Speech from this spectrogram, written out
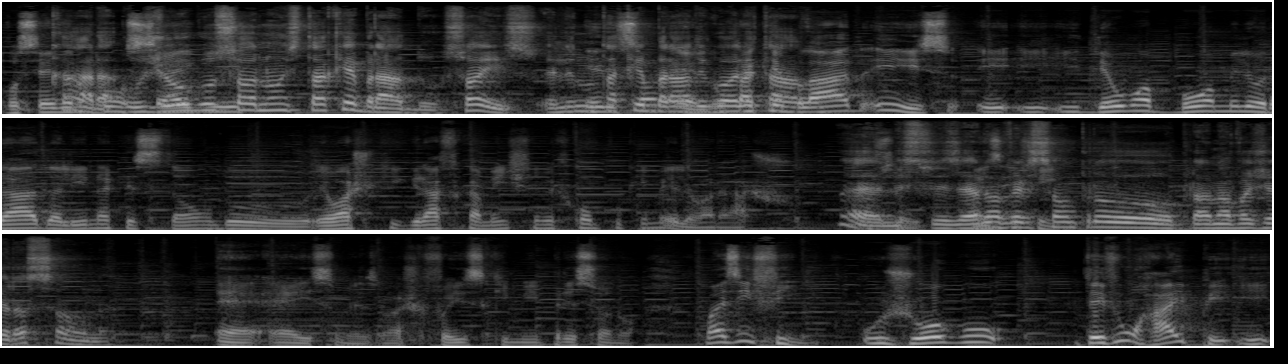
Você ainda Cara, não o consegue... jogo só não está quebrado. Só isso. Ele não Ele tá só- quebrado ele igual não ele tá tava. quebrado, Isso. E, e- e deu uma boa melhorada ali na questão do. Eu acho que graficamente também ficou um pouquinho melhor, acho. É, eles fizeram Mas, a versão pro, pra nova geração, né? É, é isso mesmo. Acho que foi isso que me impressionou. Mas enfim, o jogo teve um hype e,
